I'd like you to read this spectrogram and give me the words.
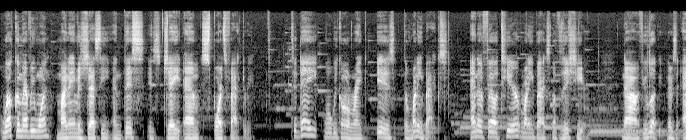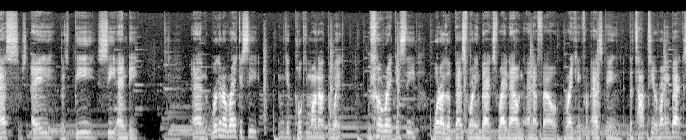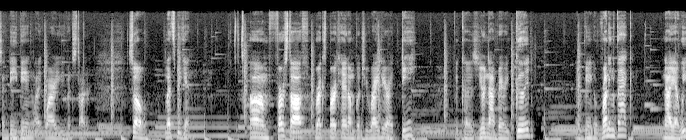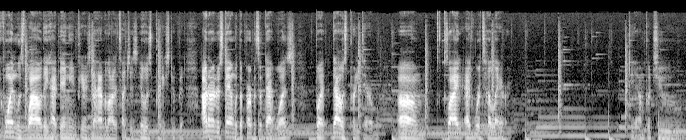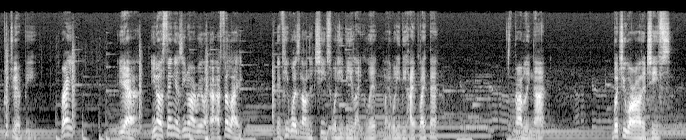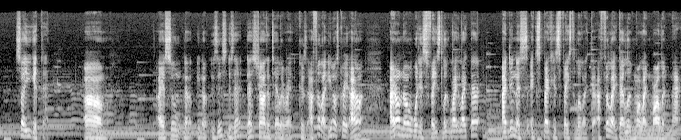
Welcome everyone. My name is Jesse and this is JM Sports Factory. Today what we're going to rank is the running backs. NFL tier running backs of this year. Now, if you look, there's S, there's A, there's B, C, and D. And we're going to rank and see, let me get Pokemon out the way. We're going to rank and see what are the best running backs right now in the NFL, ranking from S being the top tier running backs and D being like, why are you even started? So let's begin. Um, first off, Rex Burkhead, I'm put you right here at D because you're not very good at being a running back. Now, yeah, week one was wild. They had Dameon Pierce not have a lot of touches. It was pretty stupid. I don't understand what the purpose of that was, but that was pretty terrible. Um, Clyde Edwards Helaire. Yeah, I'm put you put you at B, right? Yeah, you know the thing is, you know, I realize I feel like if he wasn't on the Chiefs, would he be like lit? Like, would he be hyped like that? Probably not. But you are on the Chiefs, so you get that. Um, I assume now, you know, is this is that that's Jonathan Taylor, right? Because I feel like you know it's crazy. I don't, I don't know what his face looked like like that. I didn't expect his face to look like that. I feel like that looked more like Marlon Mack.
